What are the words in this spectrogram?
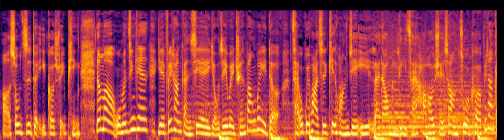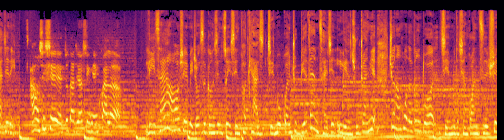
呃收支的一个水平。那么我们今天也非常感谢有这一位全方位的财务规划师 Kit 黄杰一来到我们理财好好学上做客，非常感谢你。好，谢谢，祝大家新年快乐。理财好好学，每周四更新最新 Podcast 节目，关注 BFM 财经脸书专业，就能获得更多节目的相关资讯。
